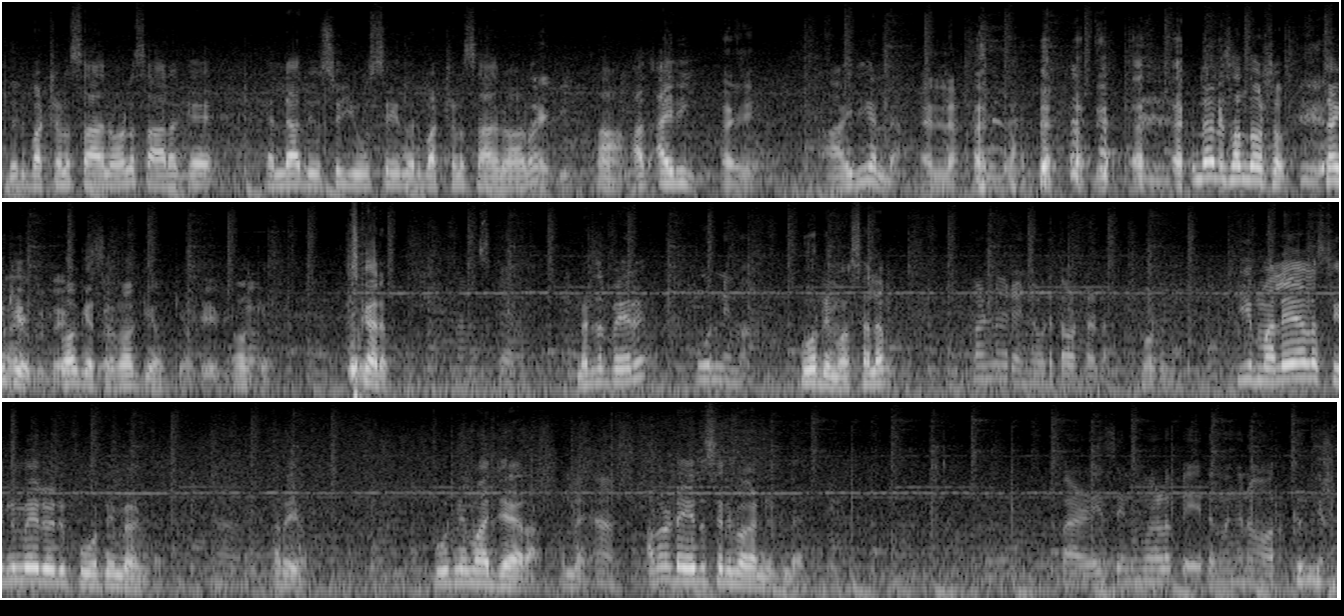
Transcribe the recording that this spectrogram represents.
ഇതൊരു ഭക്ഷണ സാധനമാണ്. സാറൊക്കെ എല്ലാ ദിവസവും യൂസ് ചെയ്യുന്ന ഒരു ഭക്ഷണ സാധനമാണ്. ആ അത് അരി. അരി. അരിയല്ല. അല്ല. എന്നാലും സന്തോഷം. Thank you okay sir okay okay okay നമസ്കാരം. നമസ്കാരം. മേഡത്തെ പേര്? പൂർണിമ. പൂർണിമ. സ്ഥലം? കണ്ണൂർ എന്നോട് തോട്ടട. കോട്ടയം. ഈ മലയാള സിനിമയിൽ ഒരു പൂർണിമയുണ്ട് അറിയോ? പൂർണിമ ജയറാം അല്ലേ. അവരുടെ ഏത് സിനിമ കണ്ടിട്ടുണ്ട്? പഴയ സിനിമകളെ പേരൊന്നും അങ്ങനെ ഓർക്കുന്നില്ല.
